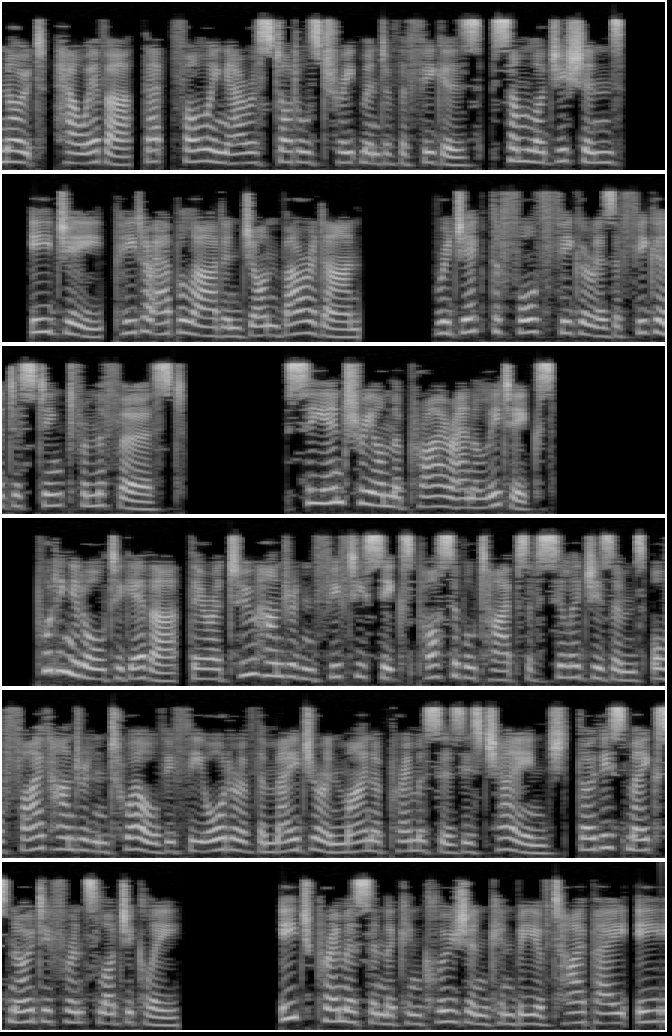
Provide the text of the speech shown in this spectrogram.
Note, however, that, following Aristotle's treatment of the figures, some logicians e.g., Peter Abelard and John Buridan reject the fourth figure as a figure distinct from the first. See entry on the prior analytics Putting it all together, there are 256 possible types of syllogisms or 512 if the order of the major and minor premises is changed, though this makes no difference logically. Each premise and the conclusion can be of type A, E,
